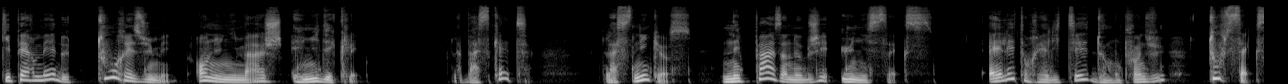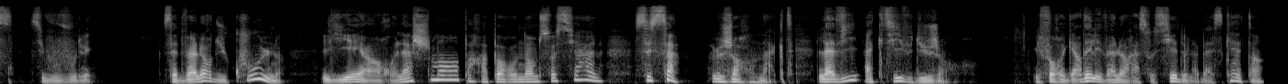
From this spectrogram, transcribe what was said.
qui permet de tout résumer en une image et une idée clé. La basket, la sneakers, n'est pas un objet unisexe. Elle est en réalité, de mon point de vue, tout sexe, si vous voulez. Cette valeur du cool, liée à un relâchement par rapport aux normes sociales, c'est ça, le genre en acte, la vie active du genre. Il faut regarder les valeurs associées de la basket, hein,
